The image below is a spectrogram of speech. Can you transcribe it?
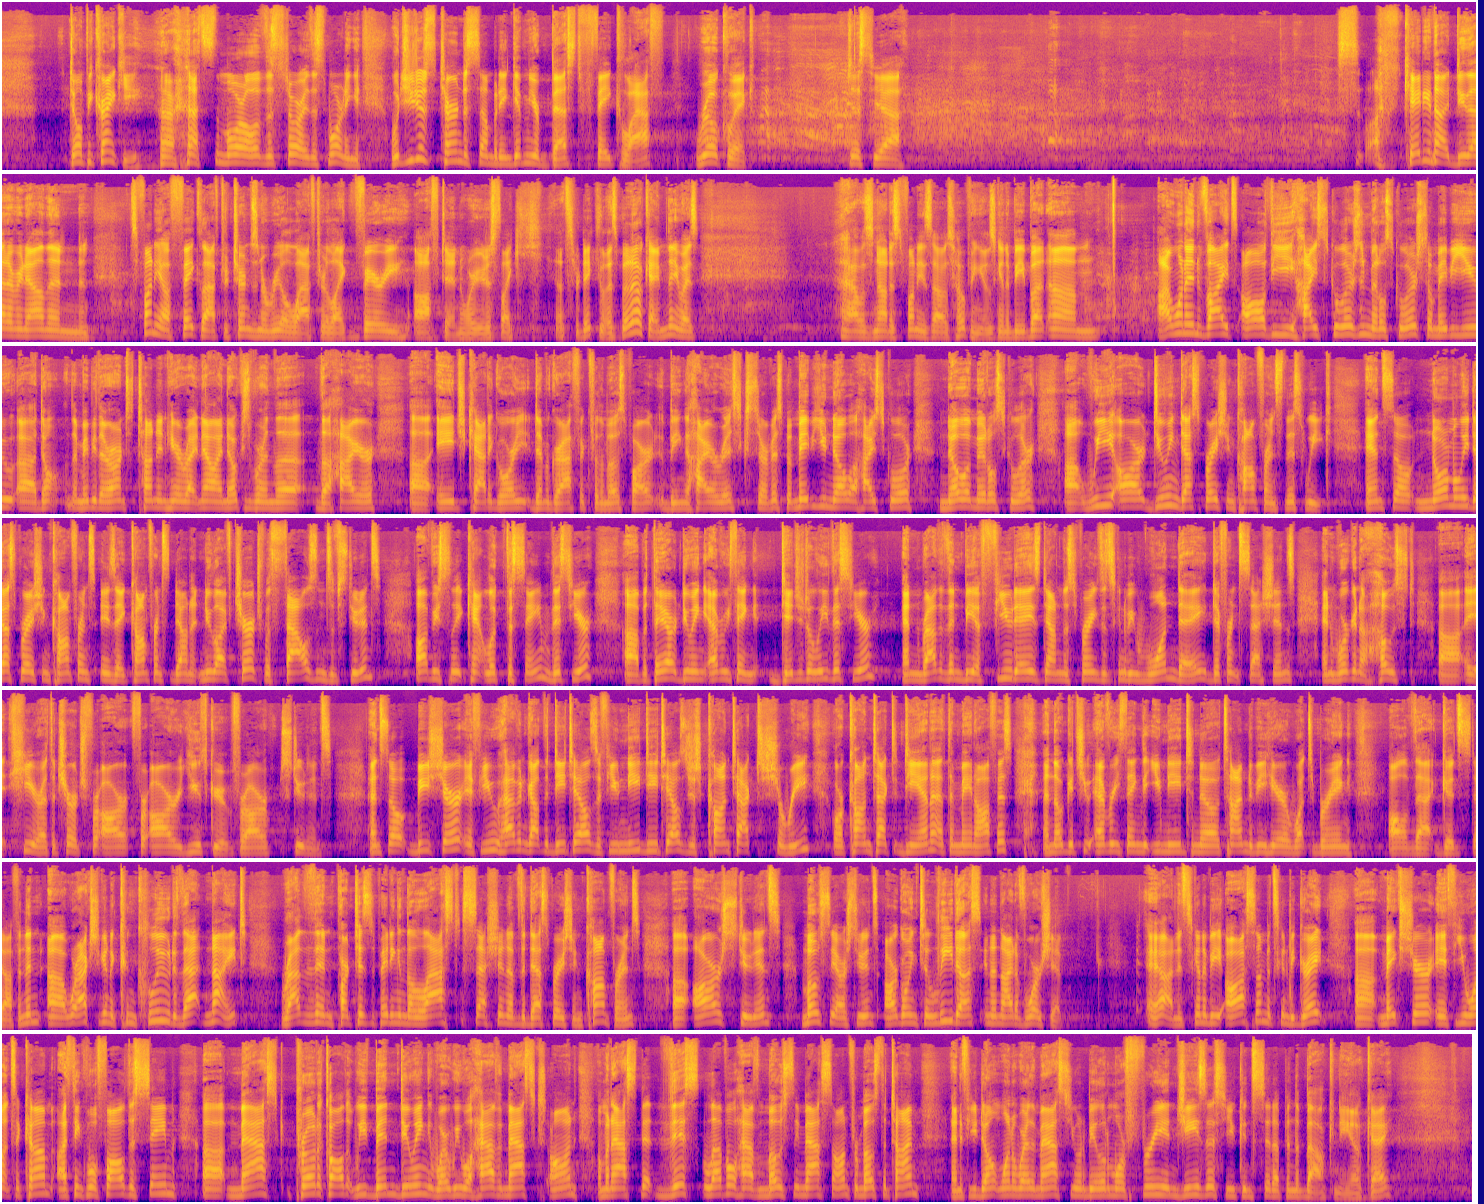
don't be cranky. That's the moral of the story this morning. Would you just turn to somebody and give them your best fake laugh real quick? Just, yeah. Katie and I do that every now and then. It's funny how fake laughter turns into real laughter like very often, where you're just like, that's ridiculous. But okay, anyways, that was not as funny as I was hoping it was going to be. But um, I want to invite all the high schoolers and middle schoolers. So maybe you uh, don't, maybe there aren't a ton in here right now. I know because we're in the the higher uh, age category demographic for the most part, being the higher risk service. But maybe you know a high schooler, know a middle schooler. Uh, we are doing Desperation Conference this week, and so normally Desperation Conference is a conference down at New Life Church with thousands of students. Obviously, it can't look the same this year, uh, but they are doing everything digitally this year. And rather than be a few days down in the Springs, it's going to be one day, different sessions, and we're going to host uh, it here at the church for our for our youth group, for our students. And so, be sure if you haven't got the details, if you need details, just contact Cherie or contact Deanna at the main office, and they'll get you everything that you need to know: time to be here, what to bring, all of that good stuff. And then uh, we're actually going to conclude that night, rather than participating in the last session of the Desperation Conference. Uh, our students, mostly our students, are going to lead us in a night of worship. Yeah, and it's going to be awesome. It's going to be great. Uh, make sure if you want to come, I think we'll follow the same uh, mask protocol that we've been doing, where we will have masks on. I'm going to ask that this level have mostly masks on for most of the time. And if you don't want to wear the mask, you want to be a little more free in Jesus, you can sit up in the balcony, okay?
